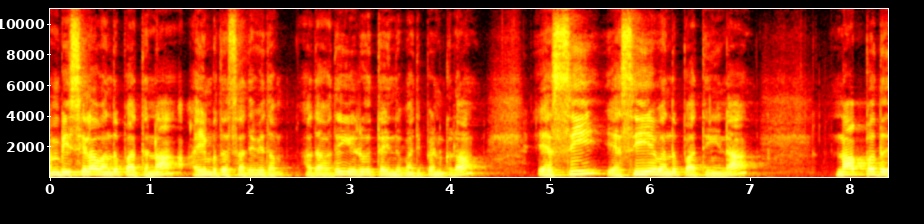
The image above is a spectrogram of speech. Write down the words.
எம்பிசிலாம் வந்து பார்த்தோன்னா ஐம்பது சதவீதம் அதாவது எழுபத்தைந்து மதிப்பெண்களும். எஸ்சி எஸ்சிஏ வந்து பார்த்தீங்கன்னா நாற்பது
